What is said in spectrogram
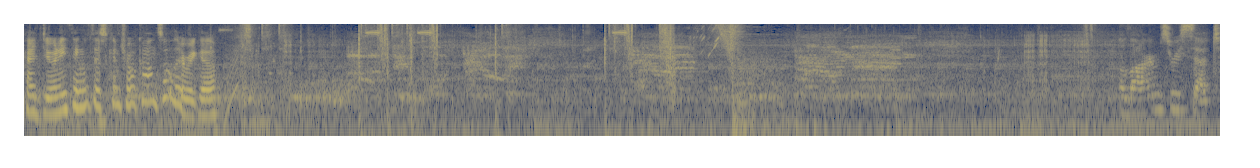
Can I do anything with this control console? There we go. Alarms reset.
